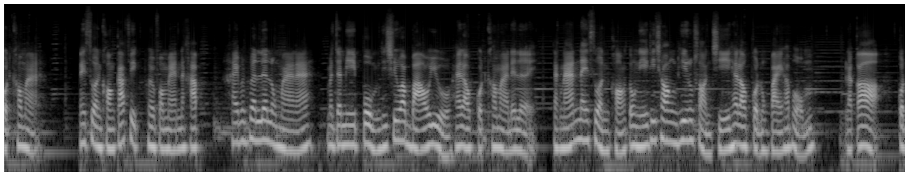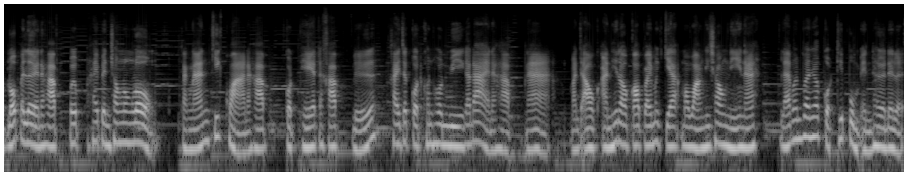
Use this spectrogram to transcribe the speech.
กดเข้ามา ในส่วนของ Graphic Performance นะครับ ให้เพื่อนๆเลื่อนลงมานะ มันจะมีปุ่มที่ชื่อว่า b o u อยู่ให้เรากดเข้ามาได้เลย จากนั้นในส่วนของตรงนี้ที่ช่องที่ลูกศรชี้ให้เรากดลงไปครับผม แล้วก็กดลบไปเลยนะครับปุ๊บให้เป็นช่องโล่งๆ จากนั้นคลิกขวานะครับ กดเพจนะครับ หรือใครจะกด Ctrl V ก็ได้นะครับนะมันจะเอาอันที่เราก๊อปไว้เมื่อกี้มาวางที่ช่องนี้นะ และเพื่อนๆก็กดที่ปุ่ม Enter ได้เลย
